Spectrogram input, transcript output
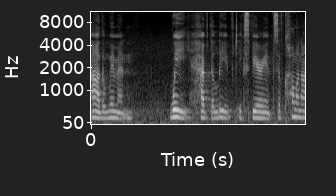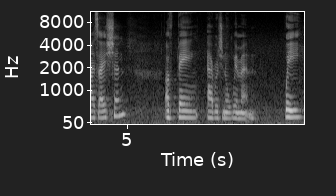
are the women. We have the lived experience of colonisation, of being Aboriginal women. We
